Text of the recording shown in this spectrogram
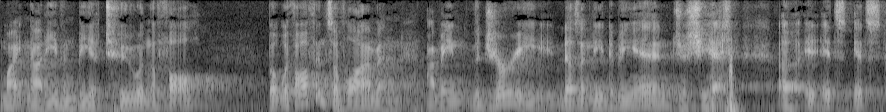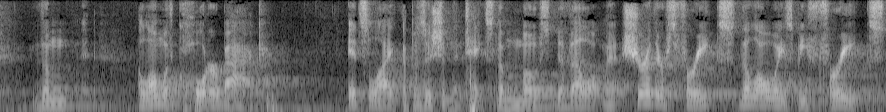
Might not even be a two in the fall. But with offensive linemen, I mean, the jury doesn't need to be in just yet. Uh, it, it's it's the along with quarterback it's like the position that takes the most development. Sure, there's freaks. There'll always be freaks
